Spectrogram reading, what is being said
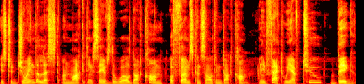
is to join the list on marketingsavestheworld.com or firmsconsulting.com. And in fact, we have two big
